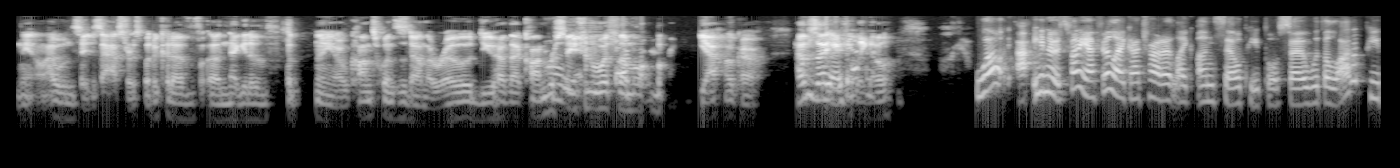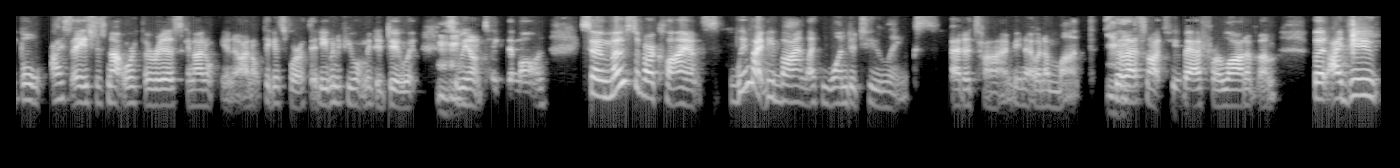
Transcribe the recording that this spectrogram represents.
you know, I wouldn't say disastrous, but it could have a negative, you know, consequences down the road. Do you have that conversation oh, yeah. with Definitely. them? Yeah. Okay. How does that yeah, usually definitely. go? Well, you know, it's funny. I feel like I try to like unsell people. So with a lot of people, I say it's just not worth the risk, and I don't, you know, I don't think it's worth it, even if you want me to do it. Mm-hmm. So we don't take them on. So most of our clients, we might be buying like one to two links at a time, you know, in a month. So mm-hmm. that's not too bad for a lot of them. But I do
